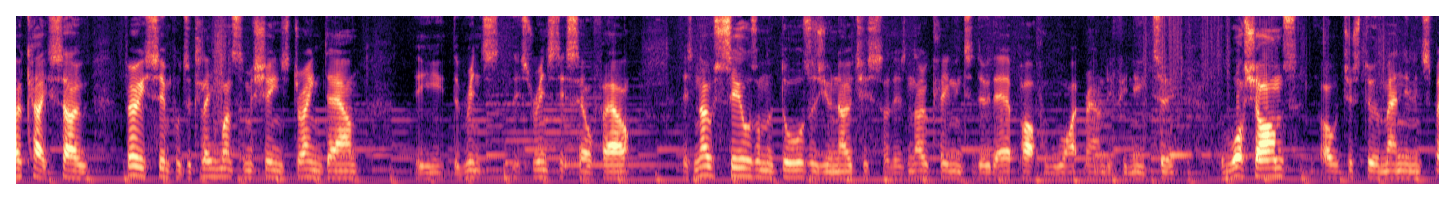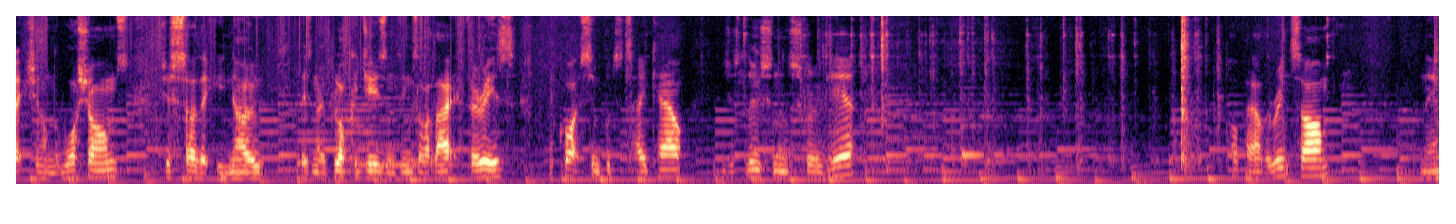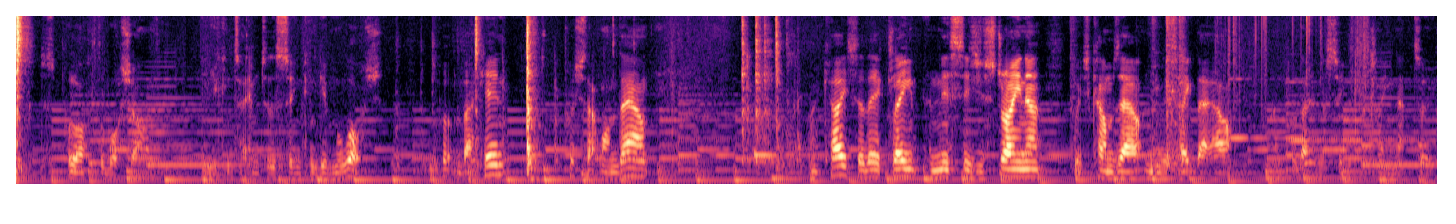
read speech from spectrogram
Okay, so very simple to clean. Once the machine's drained down, the, the rinse, it's rinsed itself out. There's no seals on the doors as you notice, so there's no cleaning to do there apart from wipe round if you need to. The wash arms, I would just do a manual inspection on the wash arms, just so that you know there's no blockages and things like that. If there is, they're quite simple to take out. You just loosen the screw here, pop out the rinse arm, and then pull off the wash arm. And you can take them to the sink and give them a wash. Put them back in, push that one down, Okay, so they're clean, and this is your strainer, which comes out, and you would take that out and put that in the sink and clean that too.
